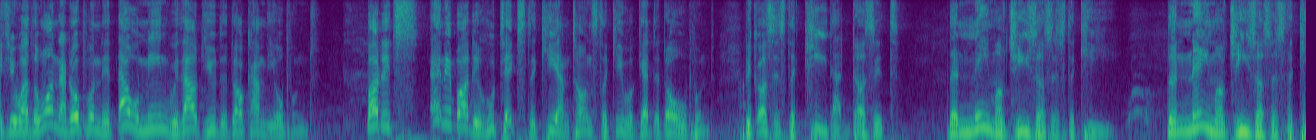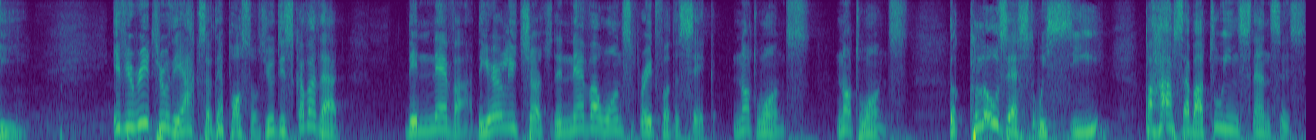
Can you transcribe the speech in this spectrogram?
If you were the one that opened it, that would mean without you, the door can't be opened. But it's anybody who takes the key and turns the key will get the door opened because it's the key that does it. The name of Jesus is the key. The name of Jesus is the key. If you read through the Acts of the Apostles, you discover that they never, the early church, they never once prayed for the sick. Not once. Not once. The closest we see, perhaps about two instances.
